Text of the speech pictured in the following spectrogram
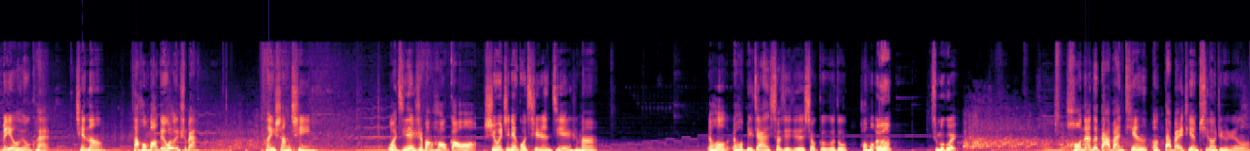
没有六块钱呢，发红包给我了是吧？欢迎伤情，哇，今天日榜好高哦，是因为今天过情人节是吗？然后，然后别家小姐姐、小哥哥都好猛，嗯，什么鬼？好难的大半天，呃，大白天 P 到这个人了。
